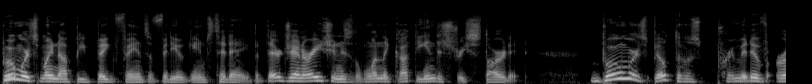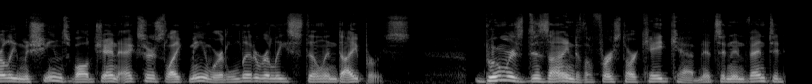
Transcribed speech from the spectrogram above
Boomers might not be big fans of video games today, but their generation is the one that got the industry started. Boomers built those primitive early machines while Gen Xers like me were literally still in diapers. Boomers designed the first arcade cabinets and invented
